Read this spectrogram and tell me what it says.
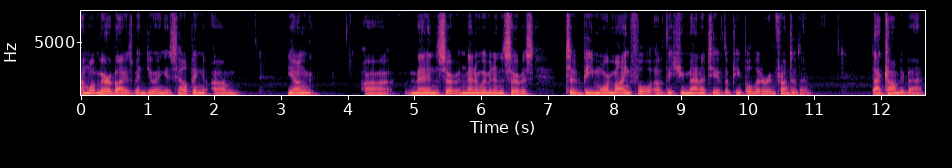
And what Mirabai has been doing is helping um, young uh, men in the service, men and women in the service, to be more mindful of the humanity of the people that are in front of them. That can't be bad.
